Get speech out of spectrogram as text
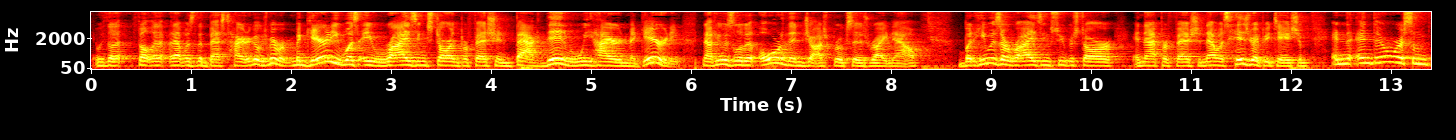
And we thought, felt that that was the best hire to go. Remember, McGarity was a rising star in the profession back then when we hired McGarity. Now, if he was a little bit older than Josh Brooks is right now, but he was a rising superstar in that profession. That was his reputation. And and there were some f-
